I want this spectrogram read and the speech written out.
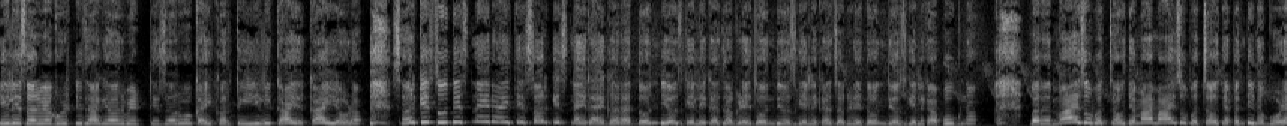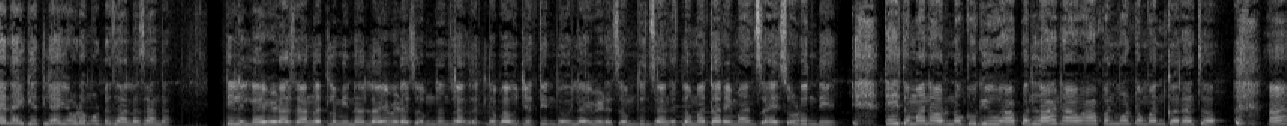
हिले सर्व गोष्टी जागेवर भेटते. सर्व काही करते. हिले काय काय एवढं? सारखे सुधीच नाही राहते. सारखेच नाही राह घरात दोन दिवस गेले का सगळे दोन दिवस गेले का सगळे दोन दिवस गेले का फुगणं? बरं माझ्यासोबत जाऊ दे माझ्या माझ्यासोबत जाऊ दे पण तिनं गोळ्या नाही घेतल्या. एवढं मोठं झालं सांगा. तिला लय वेळा सांगितलं मी ना लय वेळा समजून सांगितलं भाऊ जतीन भाऊ लय वेळा समजून सांगितलं म्हातारे माणसं आहे सोडून दे. ते तर मनावर नको घेऊ आपण लहान आहो आपण मोठं मन करायचं. हा?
